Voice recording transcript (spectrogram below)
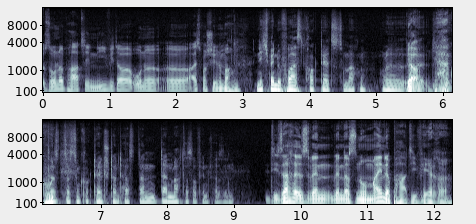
so eine Party nie wieder ohne äh, Eismaschine machen. Nicht, wenn du vorhast, Cocktails zu machen. Oder, Ja, äh, ja, gut. Dass, dass du einen Cocktailstand hast, dann, dann macht das auf jeden Fall Sinn. Die Sache ist, wenn, wenn das nur meine Party wäre,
